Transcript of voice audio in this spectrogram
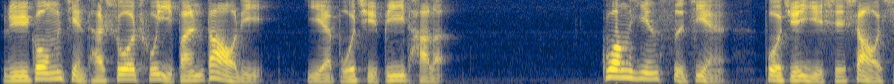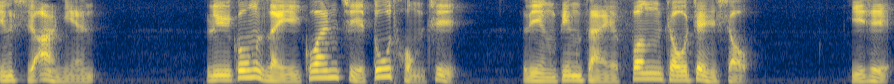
吕公见他说出一般道理，也不去逼他了。光阴似箭，不觉已是绍兴十二年。吕公累官至都统制，领兵在丰州镇守。一日，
